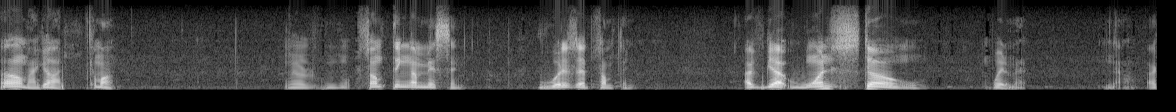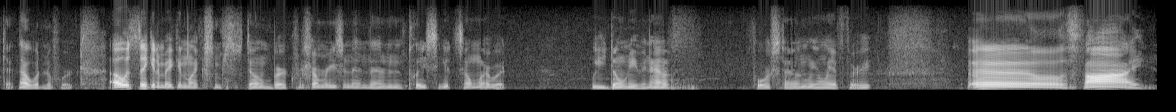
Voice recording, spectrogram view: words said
Oh my god. Come on. There's something I'm missing. What is that something? I've got one stone. Wait a minute. No. Okay, that wouldn't have worked. I was thinking of making like some stone brick for some reason and then placing it somewhere, but we don't even have four stone. We only have three. Oh, fine.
